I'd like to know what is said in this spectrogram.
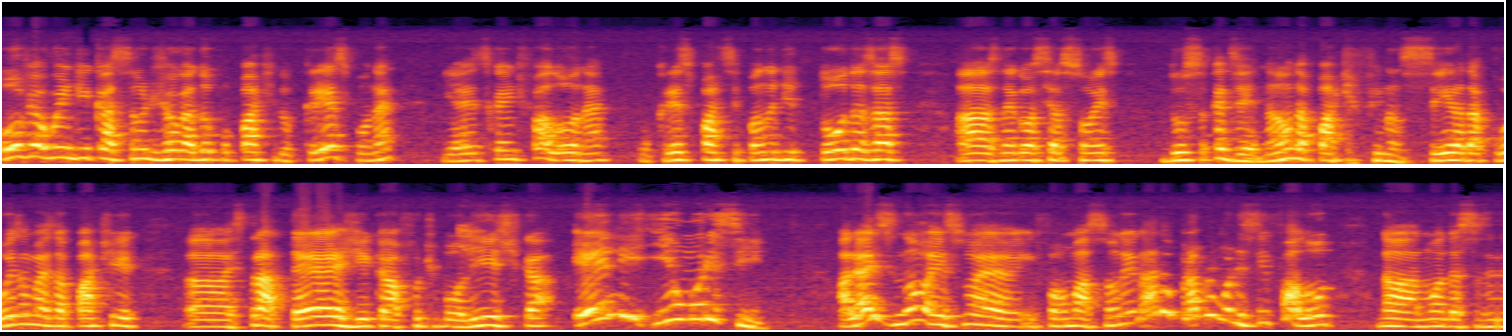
Houve alguma indicação de jogador por parte do Crespo, né? E é isso que a gente falou, né? O Crespo participando de todas as, as negociações do, quer dizer, não da parte financeira da coisa, mas da parte uh, estratégica, futebolística. Ele e o Murici. Aliás, não, isso não é informação nem nada, o próprio município falou na, numa dessas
